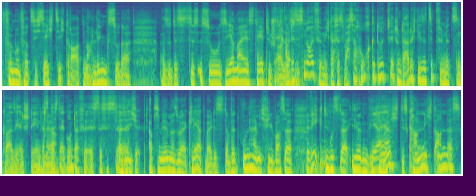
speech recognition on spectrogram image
45, 60 Grad nach links oder also das, das ist so sehr majestätisch alles. Aber das ist neu für mich, dass das Wasser hochgedrückt wird und dadurch diese Zipfelmützen quasi entstehen. Dass Ja. das der Grund dafür ist. Das ist äh, also ich habe es mir immer so erklärt, weil das, da wird unheimlich viel Wasser Bewegt. muss da irgendwie Ja, ja. durch. Das kann nicht anders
